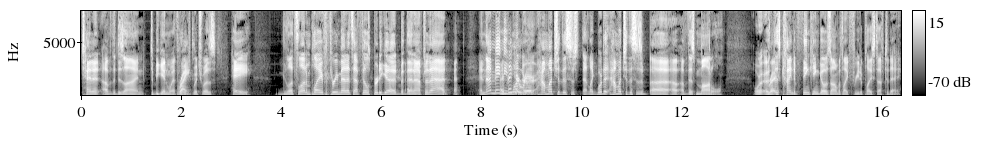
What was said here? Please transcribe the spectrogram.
tenet of the design to begin with. Right. Which, which was, hey, let's let them play for three minutes. That feels pretty good. But then after that, and that made me wonder read- how much of this is like what? How much of this is uh, of this model, or if Right. this kind of thinking goes on with like free to play stuff today.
